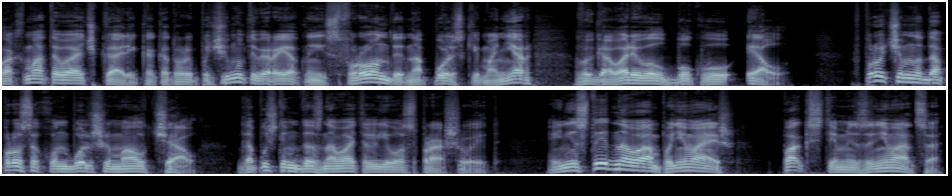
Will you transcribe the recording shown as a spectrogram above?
лохматого очкарика, который почему-то, вероятно, из фронды на польский манер выговаривал букву «Л». Впрочем, на допросах он больше молчал. Допустим, дознаватель его спрашивает. «И не стыдно вам, понимаешь, пакостями заниматься,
